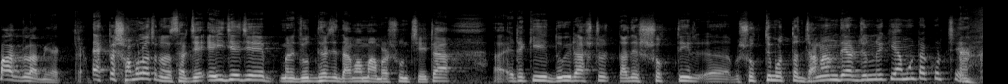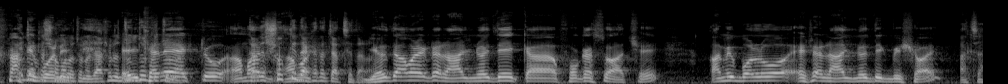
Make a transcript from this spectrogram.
পাগলামি একটা। একটা সমালোচনা স্যার যে এই যে যে মানে যুদ্ধের যে দামামা আমরা শুনছি এটা এটা কি দুই রাষ্ট্র তাদের শক্তির শক্তিমত্তা জানান দেওয়ার জন্য কি এমনটা করছে? এটা একটা সমালোচনা আসলে যুদ্ধ এইখানে কিছু না। একটু আমার শক্তি দেখাতে চাচ্ছে তারা। যেহেতু আমার একটা রাজনৈতিক ফোকাসও আছে আমি বলব এটা রাজনৈতিক বিষয়। আচ্ছা।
